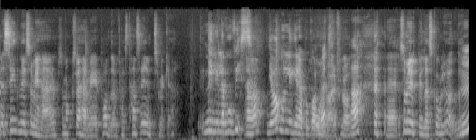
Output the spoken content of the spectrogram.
Men Sidney som är här, som också är här med i podden, fast han säger inte så mycket. min lilla vovis, ja. Ja, hon ligger här på hon golvet. var det, förlåt. Ja. Eh, som utbildad skolhund. Mm.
